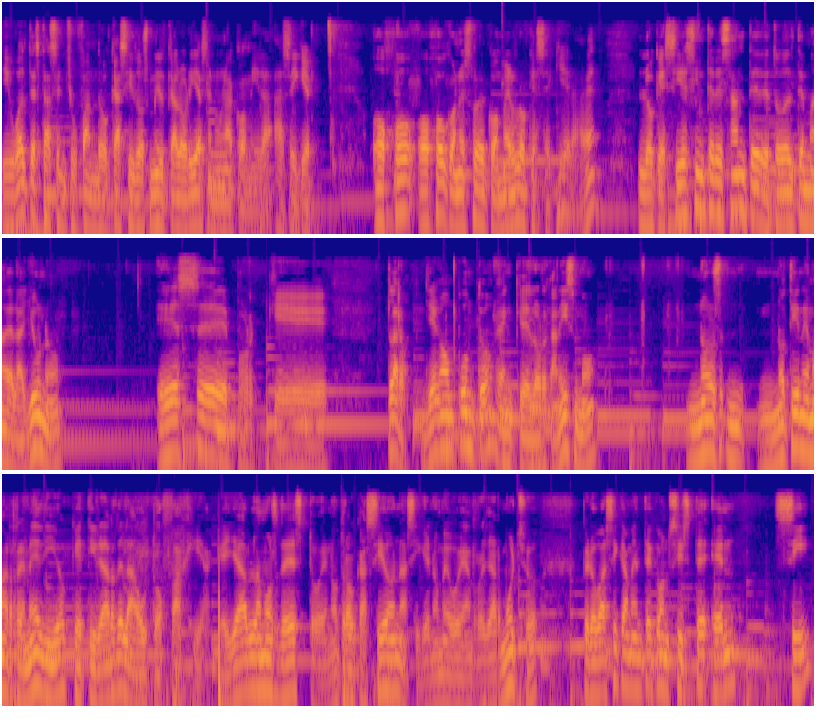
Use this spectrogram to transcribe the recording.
igual te estás enchufando casi 2.000 calorías en una comida. Así que, ojo, ojo con eso de comer lo que se quiera. ¿eh? Lo que sí es interesante de todo el tema del ayuno es eh, porque, claro, llega un punto en que el organismo no, tiene más remedio que tirar de la autofagia, que ya hablamos de esto en otra ocasión, así que no me voy a enrollar mucho, pero básicamente consiste en, sí,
